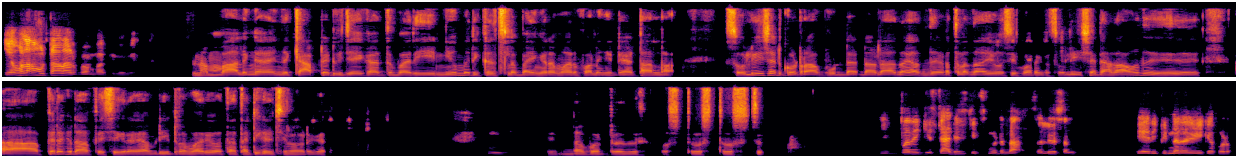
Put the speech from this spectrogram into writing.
எவ்வளவு முட்டாளா இருப்பான் பாத்துக்கோங்க நம்ம ஆளுங்க இந்த கேப்டன் விஜயகாந்த் மாதிரி நியூமெரிக்கல்ஸ்ல பயங்கரமா இருப்பானுங்க டேட்டா எல்லாம். சொல்யூஷன் கொடுறா புட்டனாதான் அந்த இடத்துலதான் யோசிப்பானுங்க. சொல்யூஷன் அதாவது பிறகு நான் பேசுகிறேன் அப்படின்ற மாதிரி ஒருத்த தட்டி கழிச்சிருவானுங்க. ம். என்ன பண்றது? ஒஸ்ட் ஒஸ்ட் ஒஸ்ட் இப்போதைக்கு ஸ்டாட்டிஸ்டிக்ஸ் மட்டும்தான். சொல்யூஷன் தேதி பின்னர் அறிவிக்கப்படும்.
